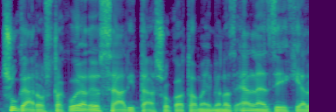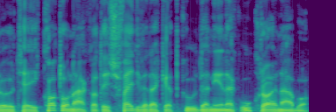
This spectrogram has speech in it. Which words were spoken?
sugároztak olyan összeállításokat, amelyben az ellenzék jelöltjei katonákat és fegyvereket küldenének Ukrajnába,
